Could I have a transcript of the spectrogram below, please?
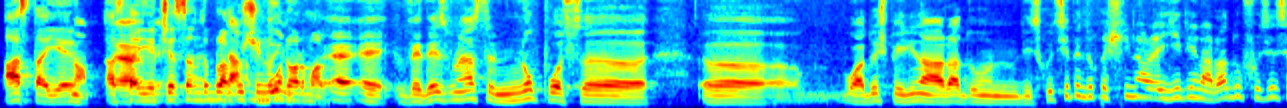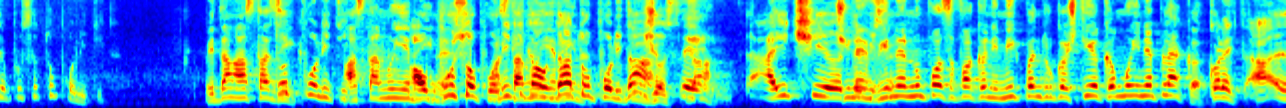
Asta e, Nu. asta E, e ce se întâmplă da, acum și nu bun. e normal. E, e, vedeți, dumneavoastră, nu poți să uh, o aduci pe Irina Radu în discuție, pentru că și Irina- Irina Radu fusese pusă tot politic. Păi da, asta Tot zic. politic. Asta nu e au bine. pus-o politic, Asta nu au e dat-o bine. politic da, jos. Da. E, aici uh, Cine trebuie vine să... nu poate să facă nimic pentru că știe că mâine pleacă. Corect. A, uh,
